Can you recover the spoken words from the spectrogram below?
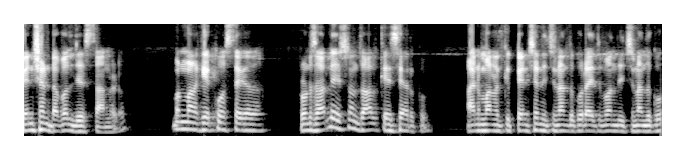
పెన్షన్ డబల్ చేస్తా అన్నాడో మరి మనకి ఎక్కువ వస్తాయి కదా. రెండుసార్లు వేసినాం చాలు కేసీఆర్కు. ఆయన మనకి పెన్షన్ ఇచ్చినందుకు రైతు బంధు ఇచ్చినందుకు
